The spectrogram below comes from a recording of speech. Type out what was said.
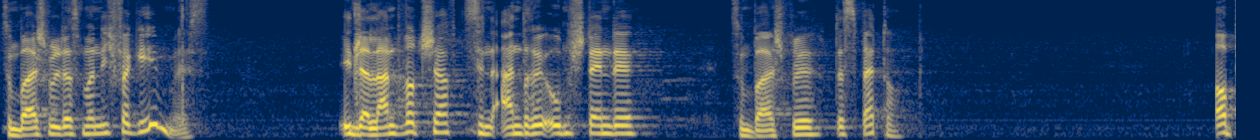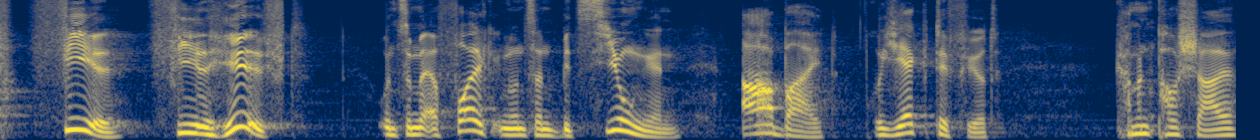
Zum Beispiel, dass man nicht vergeben ist. In der Landwirtschaft sind andere Umstände, zum Beispiel das Wetter. Ob viel, viel hilft und zum Erfolg in unseren Beziehungen, Arbeit, Projekte führt, kann man pauschal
